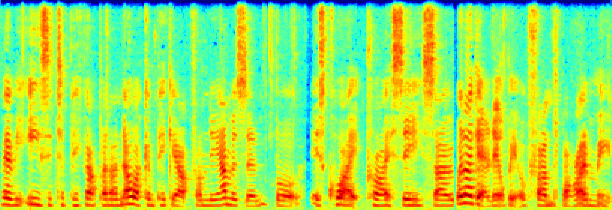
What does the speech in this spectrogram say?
very easy to pick up and I know I can pick it up from the Amazon but it's quite pricey. So when I get a little bit of funds behind me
